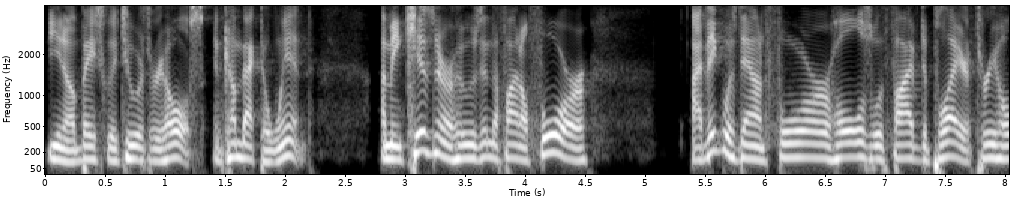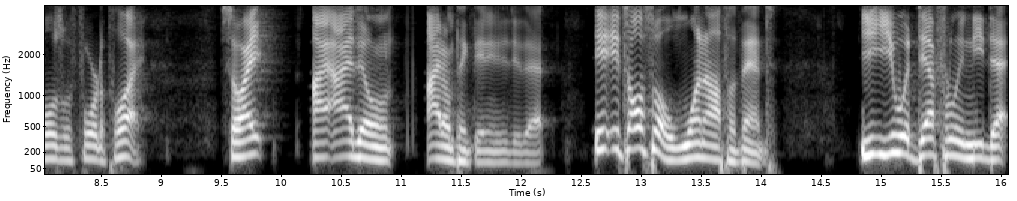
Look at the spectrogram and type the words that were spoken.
you know, basically two or three holes and come back to win. I mean, Kisner, who was in the final four, I think was down four holes with five to play or three holes with four to play. So I, I, I don't, I don't think they need to do that. It, it's also a one-off event. You, you would definitely need to,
